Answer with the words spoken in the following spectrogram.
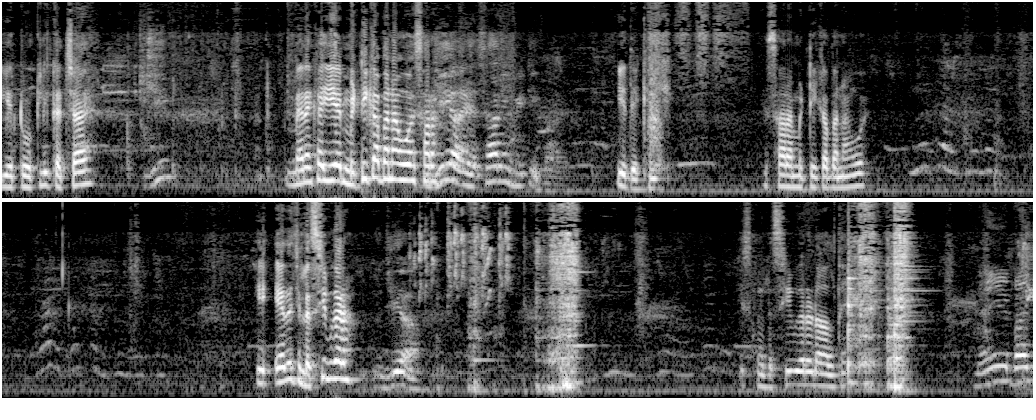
ये टोटली कच्चा है जी मैंने कहा ये मिट्टी का बना हुआ है सारा जी हाँ, ये सारी मिट्टी का है ये देखें जी ये सारा मिट्टी का बना हुआ है ये ਇਹਦੇ ਚ ਲੱਸੀ वगैरह जी हाँ इसमें लस्सी वगैरह डालते हैं नहीं भाई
